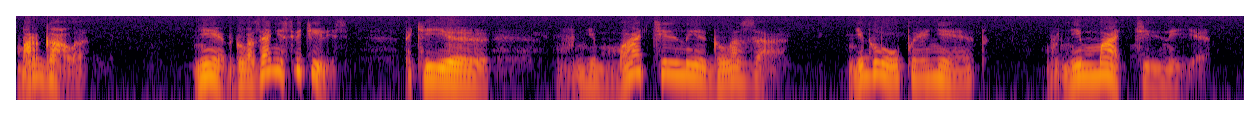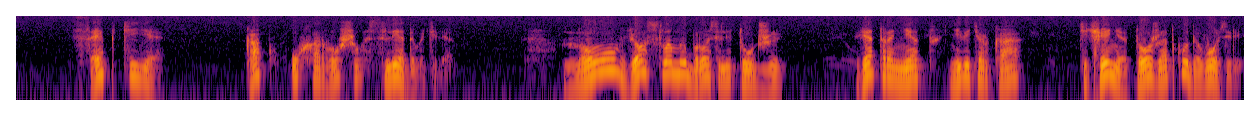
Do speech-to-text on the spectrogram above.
Моргала. Нет, глаза не светились. Такие внимательные глаза. Не глупые, нет. Внимательные. Цепкие, как у хорошего следователя. Но весла мы бросили тут же. Ветра нет, ни ветерка. Течение тоже откуда в озере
